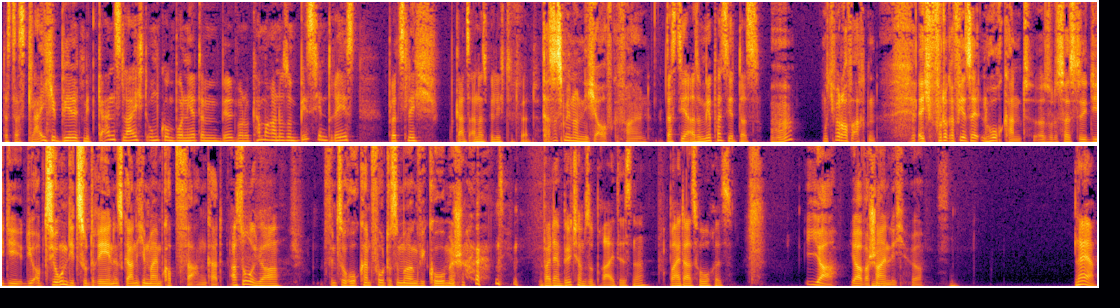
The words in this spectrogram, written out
dass das gleiche Bild mit ganz leicht umkomponiertem Bild, wo du Kamera nur so ein bisschen drehst, plötzlich ganz anders belichtet wird. Das ist mir noch nicht aufgefallen. Dass dir, also mir passiert das. Aha. Muss ich mal drauf achten. Ich fotografiere selten hochkant. Also das heißt, die, die, die Option, die zu drehen, ist gar nicht in meinem Kopf verankert. Ach so, ja, Ich finde so Hochkantfotos immer irgendwie komisch. weil dein Bildschirm so breit ist, ne? Breiter als hoch ist. ja, ja, wahrscheinlich. Ja. Naja,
